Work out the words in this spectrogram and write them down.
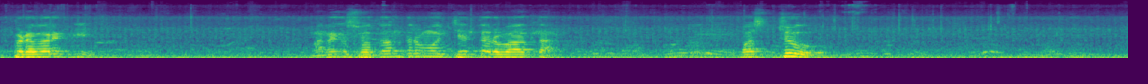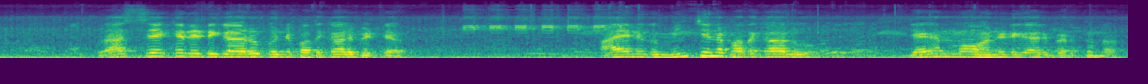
ఇప్పటివరకు మనకు స్వతంత్రం వచ్చిన తర్వాత ఫస్ట్ రాజశేఖర రెడ్డి గారు కొన్ని పథకాలు పెట్టారు. ఆయనకు మించిన పథకాలు జగన్మోహన్ రెడ్డి గారు పెడుతున్నారు.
